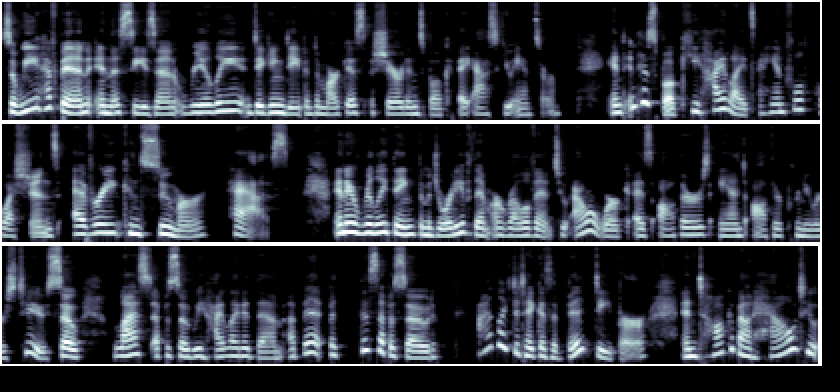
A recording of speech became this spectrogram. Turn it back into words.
So, we have been in this season really digging deep into Marcus Sheridan's book, They Ask You Answer. And in his book, he highlights a handful of questions every consumer has. And I really think the majority of them are relevant to our work as authors and authorpreneurs too. So, last episode, we highlighted them a bit, but this episode, I'd like to take us a bit deeper and talk about how to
